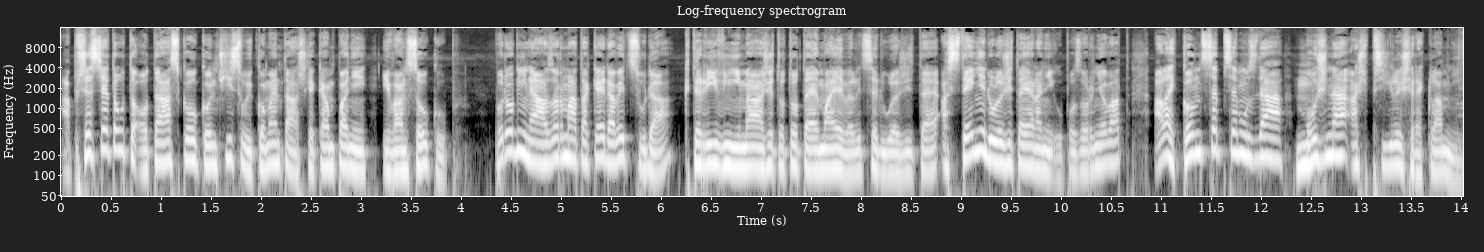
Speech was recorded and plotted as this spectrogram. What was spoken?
A přesně touto otázkou končí svůj komentář ke kampani Ivan Soukup. Podobný názor má také David Suda, který vnímá, že toto téma je velice důležité a stejně důležité je na ní upozorňovat, ale koncept se mu zdá možná až příliš reklamní.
